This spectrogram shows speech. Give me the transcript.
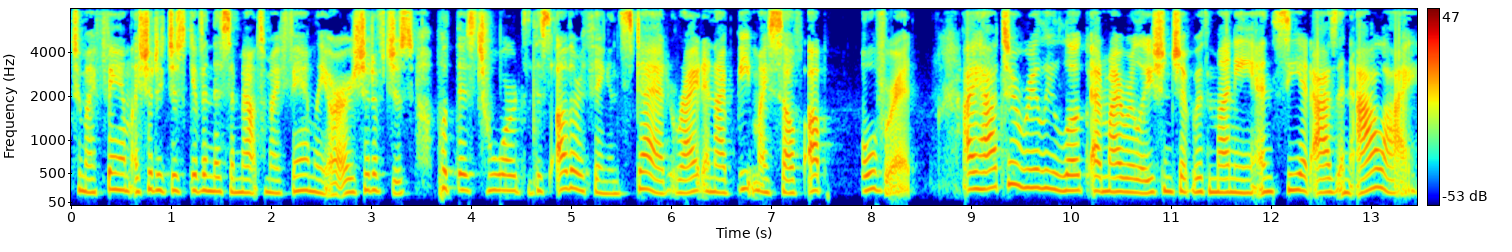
to my family. I should have just given this amount to my family, or I should have just put this towards this other thing instead, right? And I beat myself up over it. I had to really look at my relationship with money and see it as an ally.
